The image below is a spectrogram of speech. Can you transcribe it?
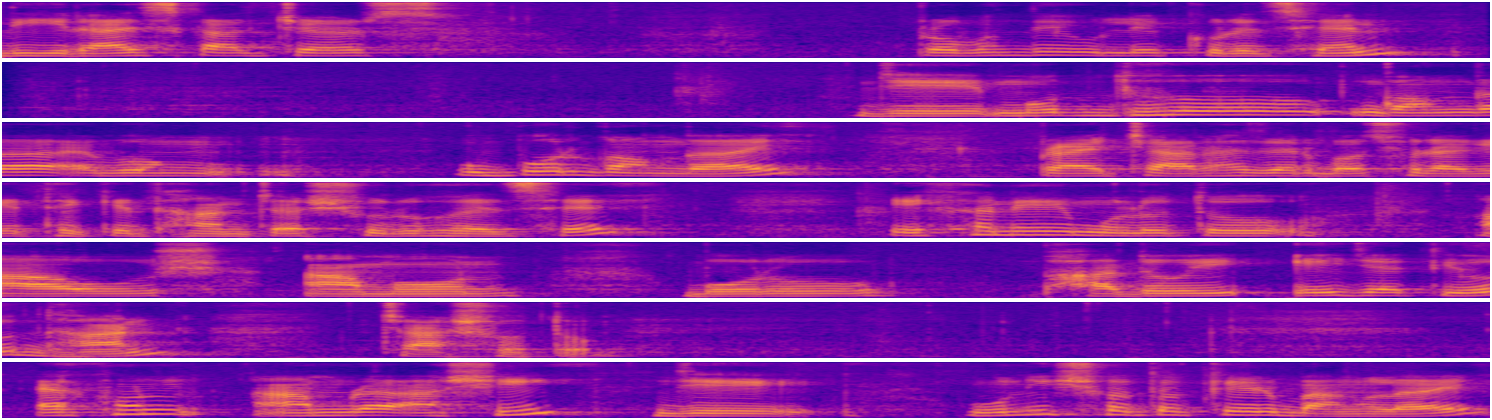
দি রাইস কালচার্স প্রবন্ধে উল্লেখ করেছেন যে মধ্য গঙ্গা এবং উপর গঙ্গায় প্রায় চার হাজার বছর আগে থেকে ধান চাষ শুরু হয়েছে। এখানে মূলত আউশ, আমন, বোরো, ভাদই এই জাতীয় ধান চাষ হতো। এখন আমরা আসি যে উনিশ শতকের বাংলায়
